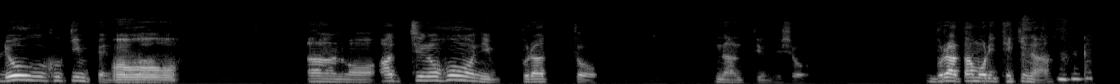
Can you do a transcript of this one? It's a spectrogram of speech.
両国近辺とか、あの、あっちの方にブラッと、なんて言うんでしょう。ブラタモリ的な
